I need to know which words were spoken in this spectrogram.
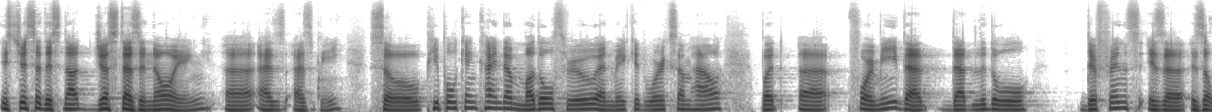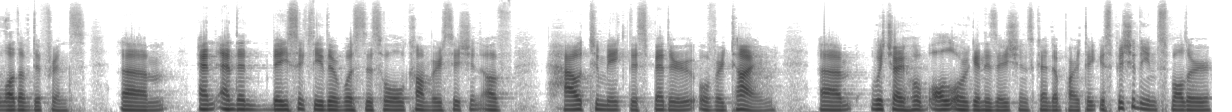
It's just that it's not just as annoying uh, as as me. So people can kind of muddle through and make it work somehow. But uh, for me, that that little difference is a is a lot of difference. Um, and and then basically there was this whole conversation of how to make this better over time um, which I hope all organizations kind of partake, especially in smaller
